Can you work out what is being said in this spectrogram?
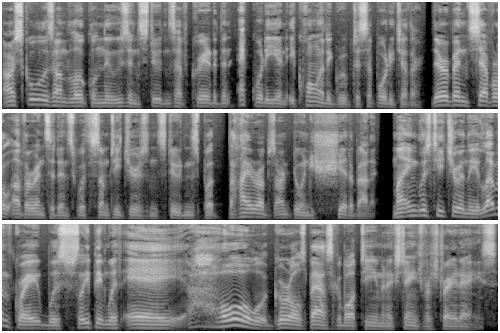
Our school is on the local news, and students have created an equity and equality group to support each other. There have been several other incidents with some teachers and students, but the higher ups aren't doing shit about it. My English teacher in the 11th grade was sleeping with a whole girls' basketball team in exchange for straight A's.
